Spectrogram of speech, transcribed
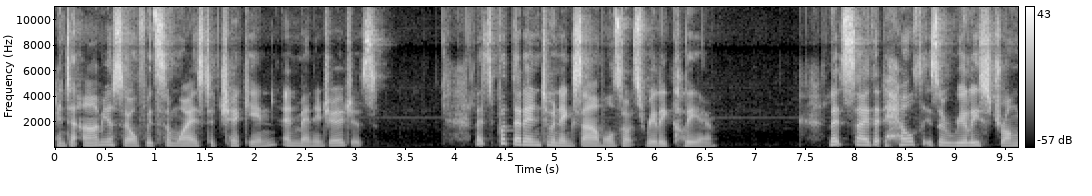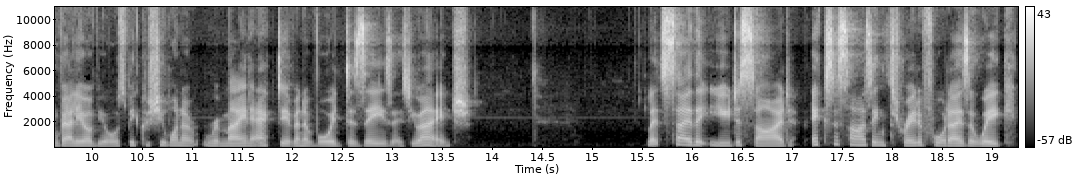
and to arm yourself with some ways to check in and manage urges. Let's put that into an example so it's really clear. Let's say that health is a really strong value of yours because you want to remain active and avoid disease as you age. Let's say that you decide exercising three to four days a week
